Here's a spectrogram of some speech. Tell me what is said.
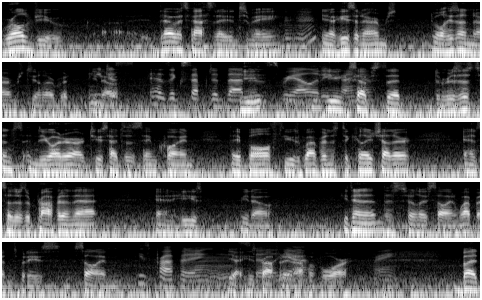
worldview. Uh, that was fascinating to me. Mhm. You know, he's an arms well, he's not an arms dealer, but you He know, just has accepted that he- as reality. He accepts of. that the resistance and the order are two sides of the same coin. They both use weapons to kill each other, and so there's a profit in that. And he's, you know, he's not necessarily selling weapons, but he's selling. He's profiting. Yeah, he's still, profiting yeah. off of war. Right. But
